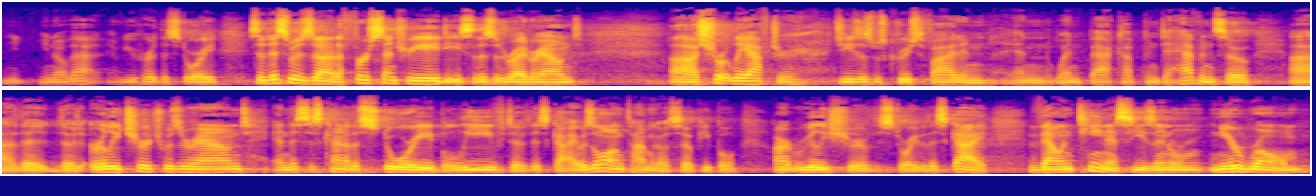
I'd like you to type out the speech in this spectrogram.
You, you know that? Have you heard the story? So, this was uh, the first century AD. So, this is right around uh, shortly after Jesus was crucified and, and went back up into heaven. So uh, the, the early church was around, and this is kind of the story believed of this guy. It was a long time ago, so people aren't really sure of the story. But this guy, Valentinus, he's in near Rome,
